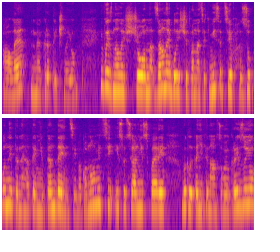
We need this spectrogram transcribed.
але не критичною. І визнали, що за найближчі 12 місяців зупинити негативні тенденції в економіці і соціальній сфері, викликані фінансовою кризою,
